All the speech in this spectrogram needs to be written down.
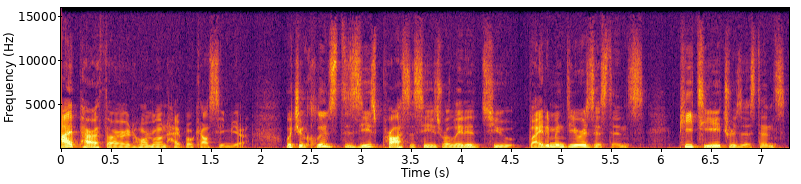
high parathyroid hormone hypocalcemia, which includes disease processes related to vitamin D resistance, PTH resistance,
